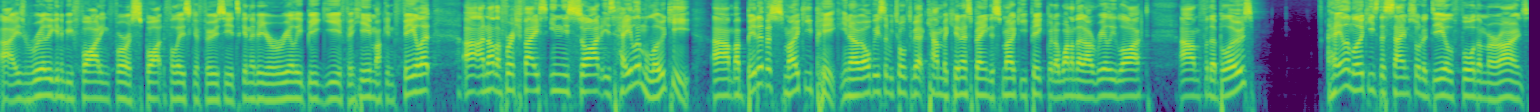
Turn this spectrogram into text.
Uh, he's really going to be fighting for a spot, Felise Kaufusi. It's going to be a really big year for him. I can feel it. Uh, another fresh face in this side is Heilum Luki. Um, a bit of a smoky pick. You know, obviously we talked about Cam McInnes being the smoky pick, but one that I really liked um, for the Blues. Heilum Luki's the same sort of deal for the Maroons.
